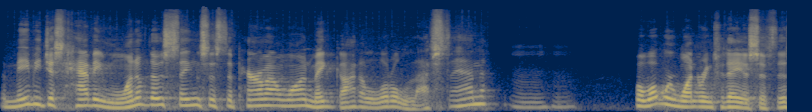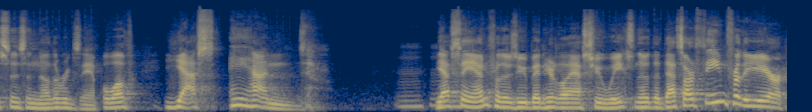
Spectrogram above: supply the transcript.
maybe just having one of those things as the paramount one make God a little less than? Mm-hmm. Well, what we're wondering today is if this is another example of yes and. Mm-hmm. Yes, and for those of you who've been here the last few weeks, know that that's our theme for the year.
